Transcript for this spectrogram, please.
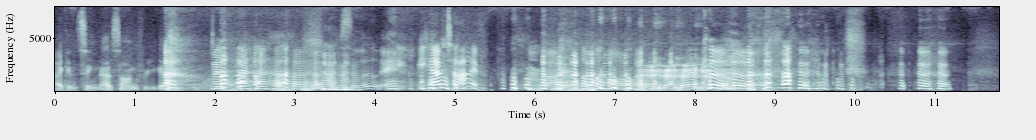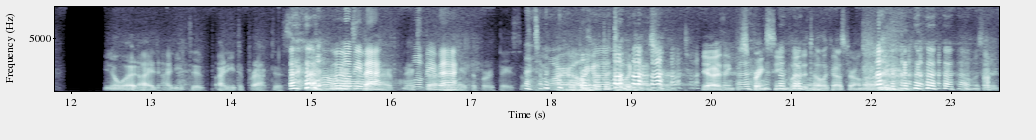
I can sing that song for you guys if you want. Absolutely. We have time. Oh. You know what? I, I need to I need to practice. We'll be back. dive- next We'll be dive back. Get the birthday song. Tomorrow. We'll bring out the Telecaster. Yeah, I think Springsteen played the Telecaster on that. album, if I'm.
